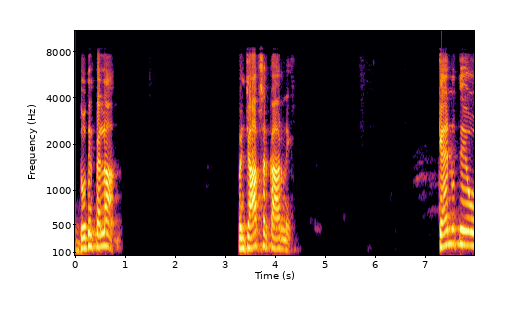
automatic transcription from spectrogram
ਦੋ ਦਿਨ ਪਹਿਲਾਂ ਪੰਜਾਬ ਸਰਕਾਰ ਨੇ ਕਹਿਣ ਨੂੰ ਤੇ ਉਹ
